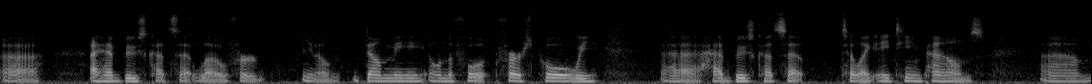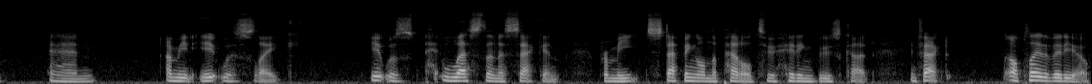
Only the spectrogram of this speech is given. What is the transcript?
Uh, I had boost cut set low for, you know, dumb me on the first pull. We uh, had boost cut set to like 18 pounds. Um, and I mean, it was like, it was less than a second from me stepping on the pedal to hitting boost cut. In fact, I'll play the video.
